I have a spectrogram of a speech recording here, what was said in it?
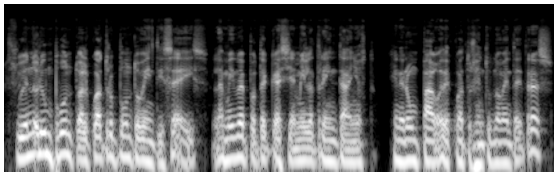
subiéndole un punto al 4.26, la misma hipoteca de 100 mil a 30 años genera un pago de 493,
